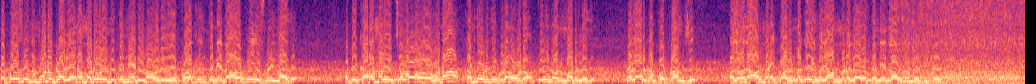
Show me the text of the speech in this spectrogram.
சப்போஸ் வந்து மூணு பிளாக் ஏன்னா மடுவில் இருந்து தண்ணி எடுக்கணும் ஒரு குளத்துல தண்ணி எடுக்கணும் அப்படியே யூஸ் பண்ணிக்கலாம் அது. அப்படியே கரமலை வச்சாலும் ஓடும் கணத்துக்குள்ளத்துக்கு கூட ஓடும். டூ இன் ஒன் மாடல் அது. நல்லா இருக்கும் பர்ஃபார்மன்ஸ் அதை வந்து ஆன் பண்ணி பார்க்கணுனாக்கா இந்த மாதிரி ஆன் பண்ணாக்கா தண்ணி நல்லா இருக்கும் அந்த டிஸ்சார்ஜ்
